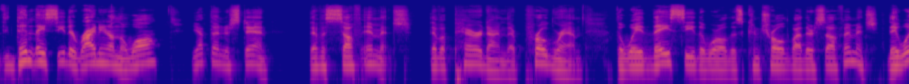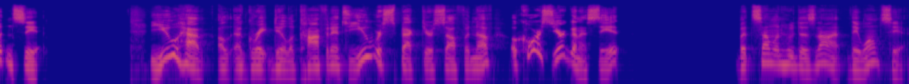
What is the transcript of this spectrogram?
Didn't they see the writing on the wall?" You have to understand. They have a self-image. They have a paradigm. They're programmed. The way they mm. see the world is controlled by their self-image. They wouldn't see it. You have a, a great deal of confidence. You respect yourself enough. Of course, you're going to see it. But someone who does not, they won't see it.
